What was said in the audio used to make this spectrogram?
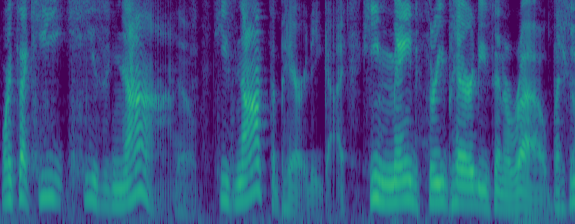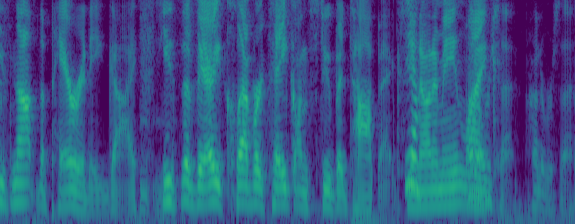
Where it's like he he's not. He's not the parody guy. He made three parodies in a row, but he's not the parody guy. He's the very clever take on stupid topics. You know what I mean? Like, hundred percent, hundred percent.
